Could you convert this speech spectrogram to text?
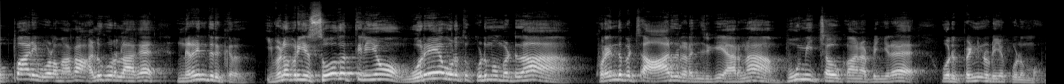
ஒப்பாரி மூலமாக அழுகுறலாக நிறைந்திருக்கிறது. இவ்வளவு பெரிய சோகத்திலையும் ஒரே ஒருத்த குடும்பம் மட்டும்தான் குறைந்தபட்ச ஆறுதல் அடைஞ்சிருக்கு. யாருன்னா பூமி சவுகான் அப்படிங்கிற ஒரு பெண்ணினுடைய குடும்பம்.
